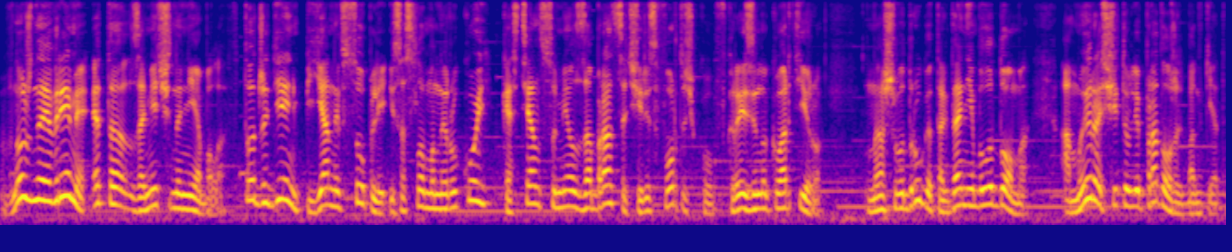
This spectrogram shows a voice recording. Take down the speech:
В нужное время это замечено не было. В тот же день, пьяный в сопли и со сломанной рукой, Костян сумел забраться через форточку в Крейзину квартиру. Нашего друга тогда не было дома, а мы рассчитывали продолжить банкет.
